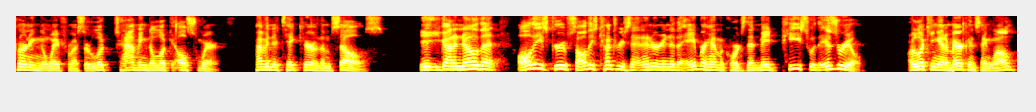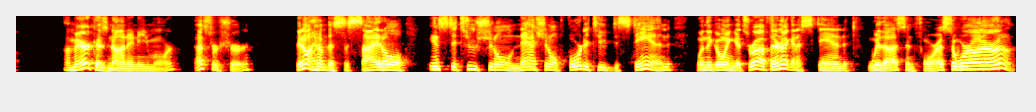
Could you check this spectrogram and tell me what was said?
turning away from us or look having to look elsewhere, having to take care of themselves. You, you got to know that all these groups, all these countries that entered into the Abraham Accords that made peace with Israel are looking at America and saying, well, America's not anymore. That's for sure. They don't have the societal, institutional, national fortitude to stand when the going gets rough. They're not going to stand with us and for us. So we're on our own.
